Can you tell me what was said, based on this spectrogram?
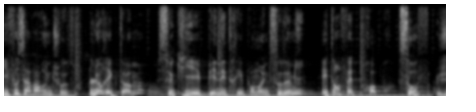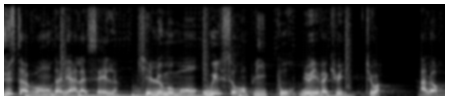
Il faut savoir une chose, le rectum, ce qui est pénétré pendant une sodomie, est en fait propre, sauf juste avant d'aller à la selle, qui est le moment où il se remplit pour mieux évacuer, tu vois. Alors,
